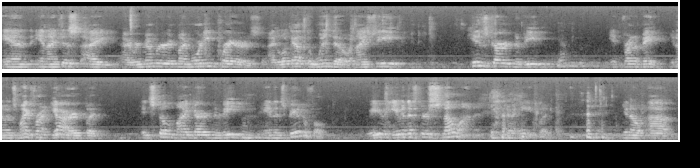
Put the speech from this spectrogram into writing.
And and I just I I remember in my morning prayers, I look out the window and I see his Garden of Eden in front of me. You know, it's my front yard, but it's still my Garden of Eden, mm-hmm. and it's beautiful. Even, even if there's snow on it, which I hate, but you know, uh,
